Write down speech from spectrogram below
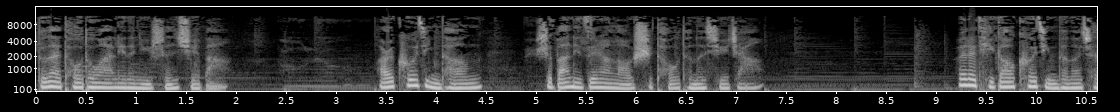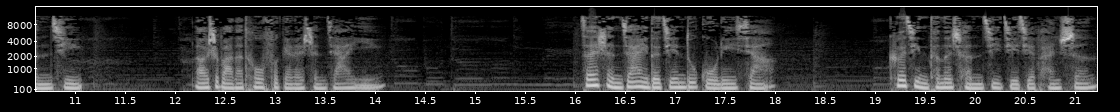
都在偷偷暗恋的女神学霸，而柯景腾是班里最让老师头疼的学渣。为了提高柯景腾的成绩，老师把他托付给了沈佳宜。在沈佳宜的监督鼓励下，柯景腾的成绩节节攀升。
